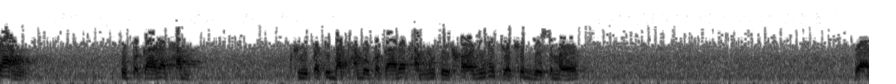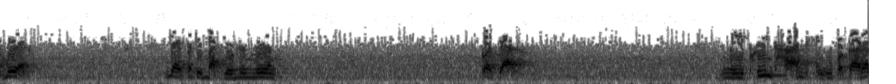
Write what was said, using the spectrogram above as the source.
สร้างอุปการธรรม คือปฏิบัติธรรมอุปการะธรรมทั้งสี่ข้อนี้ให้เกิดขึ้นอยู่เสมอ แต่เมื่อ ได้ปฏิบัติอยู่เนืองๆก็จะมีพื้นฐานแห่งอุปการะ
